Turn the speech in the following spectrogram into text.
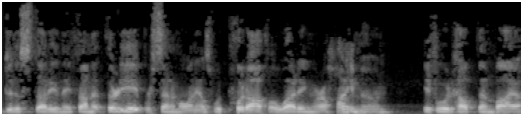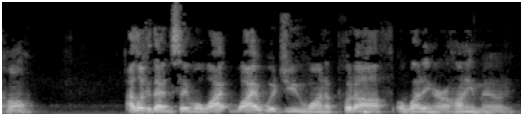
did a study and they found that 38% of millennials would put off a wedding or a honeymoon if it would help them buy a home. I look at that and say, well, why why would you want to put off a wedding or a honeymoon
